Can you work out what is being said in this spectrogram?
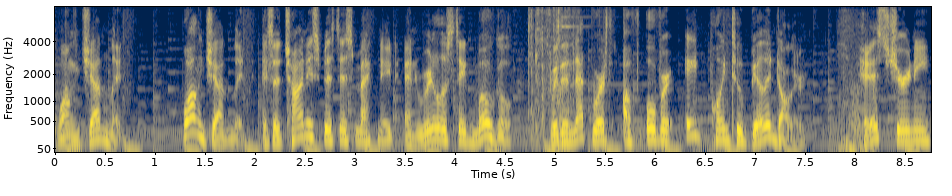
Wang Jianlin Wang Jianlin is a Chinese business magnate and real estate mogul with a net worth of over $8.2 billion. His journey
